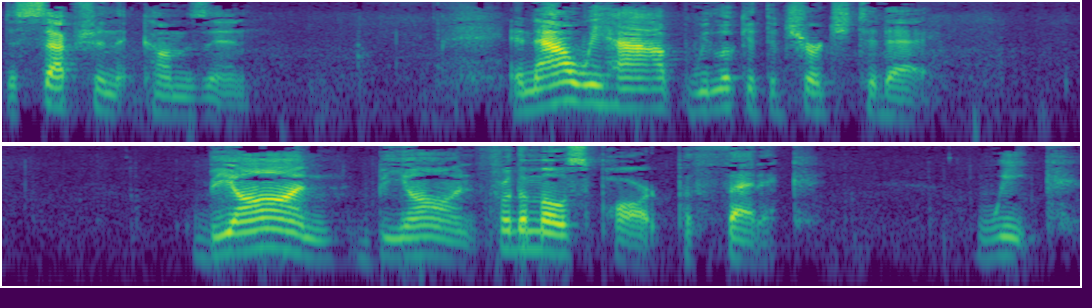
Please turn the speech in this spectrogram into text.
deception that comes in. And now we have, we look at the church today. Beyond, beyond, for the most part, pathetic, weak,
